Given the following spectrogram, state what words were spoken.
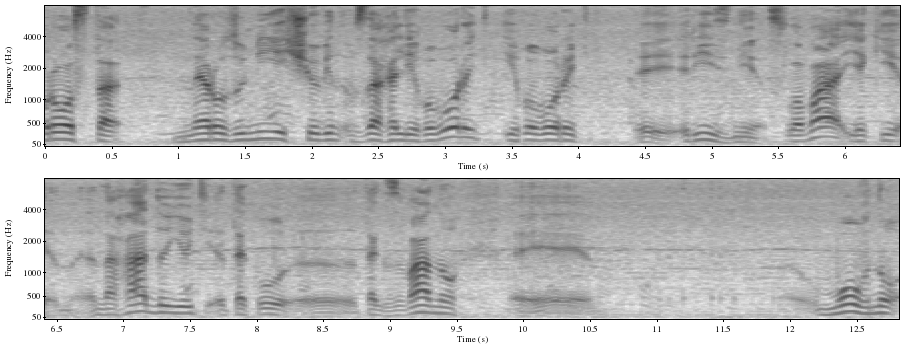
просто не розуміє, що він взагалі говорить, і говорить е, різні слова, які нагадують таку е, так звану е, мовну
